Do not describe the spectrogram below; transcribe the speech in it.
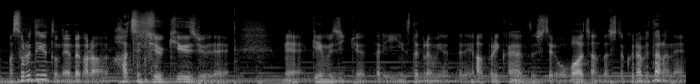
まあ、それで言うとね、だから80、90でね、ゲーム実況やったり、インスタグラムやったり、アプリ開発してるおばあちゃんたちと比べたらね、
